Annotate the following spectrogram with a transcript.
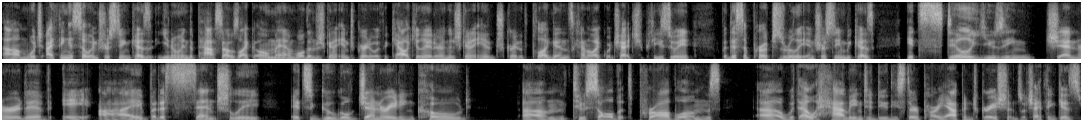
um, which i think is so interesting because you know in the past i was like oh man well they're just going to integrate it with a calculator and they're just going to integrate it with plugins kind of like what chatgpt is doing. But this approach is really interesting because it's still using generative ai but essentially it's google generating code um, to solve its problems uh, without having to do these third party app integrations, which I think is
